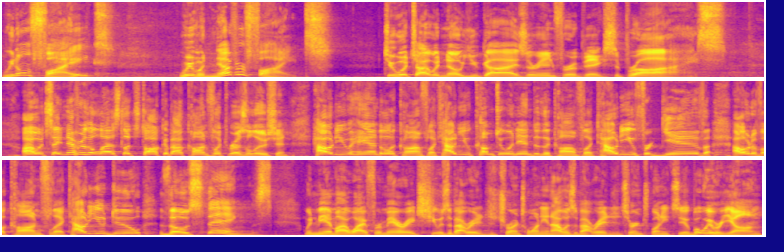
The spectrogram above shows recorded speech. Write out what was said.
we don't fight. We would never fight. To which I would know you guys are in for a big surprise. I would say, nevertheless, let's talk about conflict resolution. How do you handle a conflict? How do you come to an end to the conflict? How do you forgive out of a conflict? How do you do those things? When me and my wife were married, she was about ready to turn 20 and I was about ready to turn 22, but we were young.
